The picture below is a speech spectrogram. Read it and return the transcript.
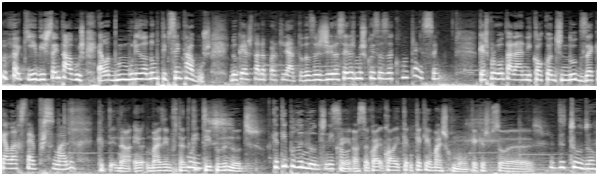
Aqui diz sem tabus. Ela memoriza o número tipo sem tabus. Não quero estar a partilhar todas as desgraceiras, mas coisas acontecem. Queres perguntar à Nicole quantos nudes é que ela recebe por semana? Que não, é mais importante, Muitos. que tipo de nudes? Que tipo de nudes, Nicole? Sim, ou seja, qual, qual é, o que é que é mais comum? O que é que as pessoas. De tudo.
